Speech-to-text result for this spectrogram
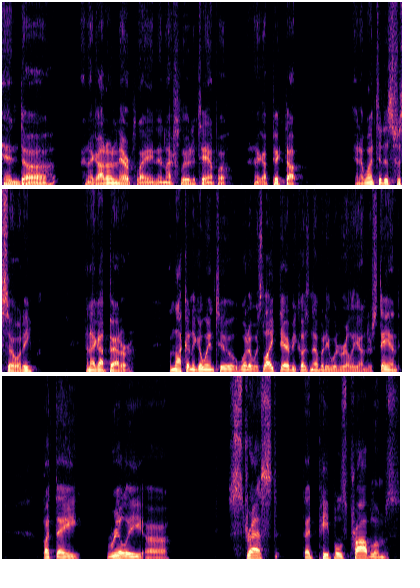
And uh, and I got on an airplane and I flew to Tampa and I got picked up and I went to this facility and I got better. I'm not going to go into what it was like there because nobody would really understand, but they really uh, stressed that people's problems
